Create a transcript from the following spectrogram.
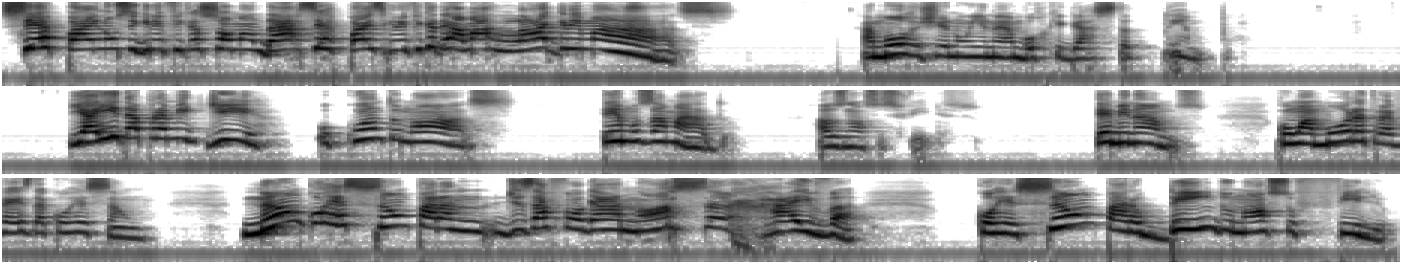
Ser pai não significa só mandar, ser pai significa derramar lágrimas. Amor genuíno é amor que gasta tempo. E aí dá para medir o quanto nós temos amado aos nossos filhos. Terminamos com o amor através da correção. Não correção para desafogar a nossa raiva, correção para o bem do nosso filho,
